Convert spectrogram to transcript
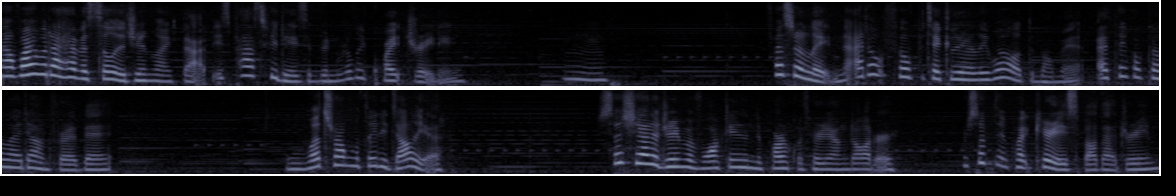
Now, why would I have a silly dream like that? These past few days have been really quite draining. Hmm. Professor Layton, I don't feel particularly well at the moment. I think I'll go lie down for a bit. What's wrong with Lady Dahlia? She says she had a dream of walking in the park with her young daughter. There's something quite curious about that dream.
